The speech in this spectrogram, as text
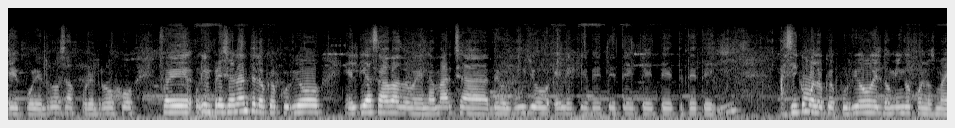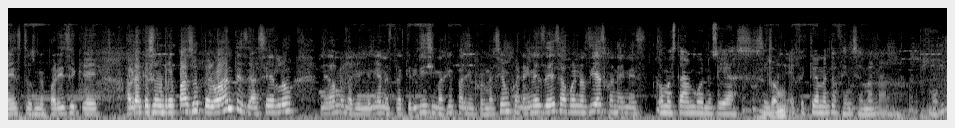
eh, por el rosa, por el rojo. Fue impresionante lo que ocurrió el día sábado en la marcha de orgullo LGBTTTTTI así como lo que ocurrió el domingo con los maestros. Me parece que habrá que hacer un repaso, pero antes de hacerlo, le damos la bienvenida a nuestra queridísima jefa de información, Juana Inés de ESA. Buenos días, Juana Inés. ¿Cómo están? Buenos días. Sí, efectivamente, un fin de semana movido.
